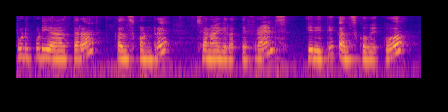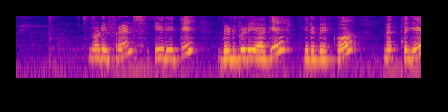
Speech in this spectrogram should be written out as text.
ಪುಡಿ ಪುಡಿ ಆ ಥರ ಕಲಿಸ್ಕೊಂಡ್ರೆ ಚೆನ್ನಾಗಿರುತ್ತೆ ಫ್ರೆಂಡ್ಸ್. ಈ ರೀತಿ ಕಲಿಸ್ಕೋಬೇಕು. ನೋಡಿ ಫ್ರೆಂಡ್ಸ್, ಈ ರೀತಿ ಬಿಡಿಬಿಡಿಯಾಗಿ ಇರಬೇಕು. ಮೆತ್ತಗೆ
